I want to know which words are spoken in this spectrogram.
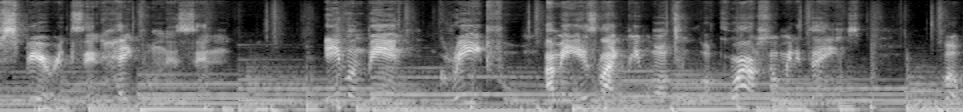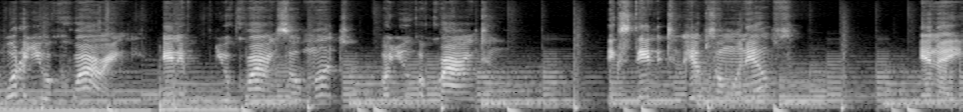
spirits and hatefulness and even being greedful. I mean, it's like people want to acquire so many things but what are you acquiring? And if you're acquiring so much, are you acquiring to extend it to help someone else in a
